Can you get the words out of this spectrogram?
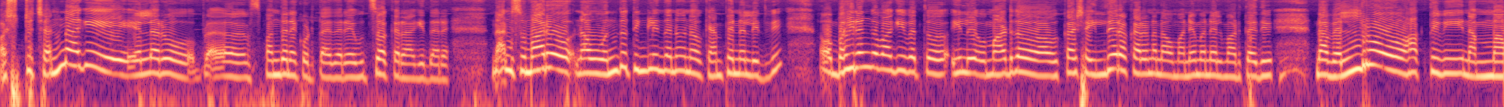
ಅಷ್ಟು ಚೆನ್ನಾಗಿ ಎಲ್ಲರೂ ಸ್ಪಂದನೆ ಕೊಡ್ತಾ ಇದ್ದಾರೆ, ಉತ್ಸುಕರಾಗಿದ್ದಾರೆ. ನಾನು ಸುಮಾರು, ನಾವು ಒಂದು ತಿಂಗಳಿಂದನೂ ನಾವು ಕ್ಯಾಂಪೇನಲ್ಲಿದ್ವಿ. ಬಹಿರಂಗವಾಗಿ ಇವತ್ತು ಇಲ್ಲಿ ಮಾಡಿದ ಅವಕಾಶ ಇಲ್ಲದೇ ಇರೋ ಕಾರಣ ನಾವು ಮನೆ ಮನೇಲಿ ಮಾಡ್ತಾ ಇದ್ದೀವಿ. ನಾವೆಲ್ಲರೂ ಹಾಕ್ತೀವಿ, ನಮ್ಮ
